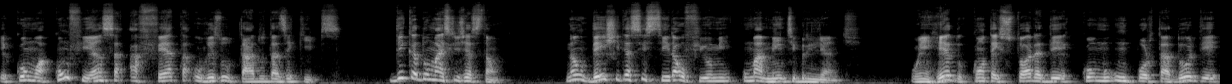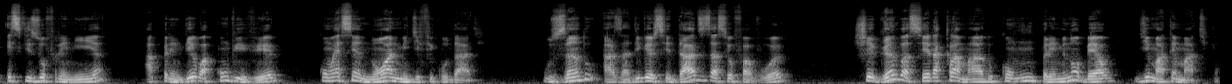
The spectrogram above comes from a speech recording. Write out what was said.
e como a confiança afeta o resultado das equipes. Dica do Mais Que Gestão: não deixe de assistir ao filme Uma Mente Brilhante. O enredo conta a história de como um portador de esquizofrenia aprendeu a conviver com essa enorme dificuldade usando as adversidades a seu favor, chegando a ser aclamado com um prêmio Nobel de matemática.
